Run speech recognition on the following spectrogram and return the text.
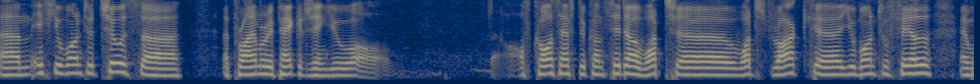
Um, if you want to choose uh, a primary packaging, you uh, of course have to consider what uh, what drug uh, you want to fill and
